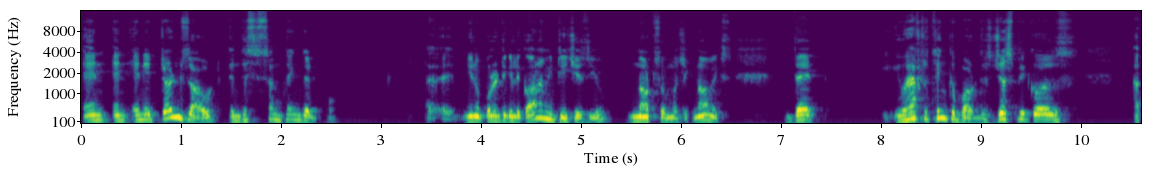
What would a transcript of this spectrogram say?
And and and it turns out and this is something that uh, you know political economy teaches you not so much economics that you have to think about this. Just because uh,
